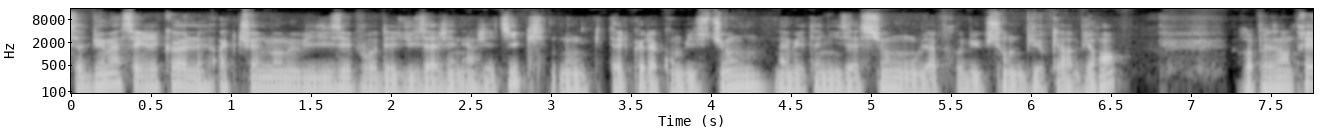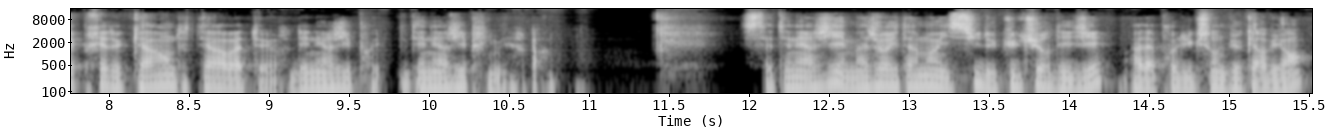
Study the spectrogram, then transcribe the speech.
Cette biomasse agricole actuellement mobilisée pour des usages énergétiques, donc tels que la combustion, la méthanisation ou la production de biocarburants, représenterait près de 40 TWh d'énergie, primaire. Cette énergie est majoritairement issue de cultures dédiées à la production de biocarburants,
